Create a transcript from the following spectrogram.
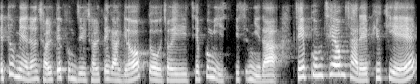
애터미에는 절대 품질, 절대 가격 또 저희 제품이 있, 있습니다. 제품 체험 사례 뷰티의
